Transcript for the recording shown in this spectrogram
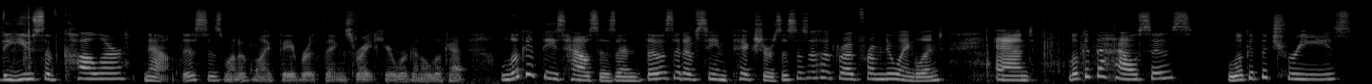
The use of color. Now, this is one of my favorite things right here we're going to look at. Look at these houses, and those that have seen pictures, this is a hooked rug from New England, and look at the houses, look at the trees,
